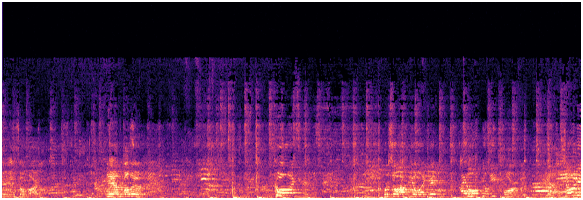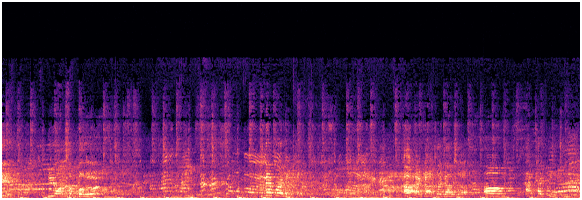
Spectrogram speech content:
experience so far? Yeah, the balut. Cool experience. We're so happy you like it. I hope you'll eat more of it. Jody, do you want some balut? Never again. Ah, gotcha, gotcha. Um, I'm type poultry.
